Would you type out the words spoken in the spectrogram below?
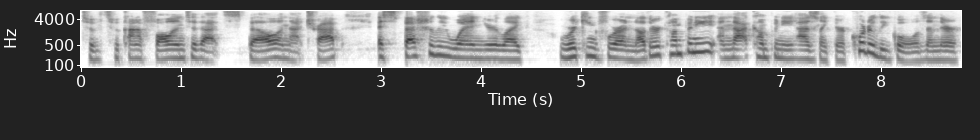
to to kind of fall into that spell and that trap especially when you're like working for another company and that company has like their quarterly goals and their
